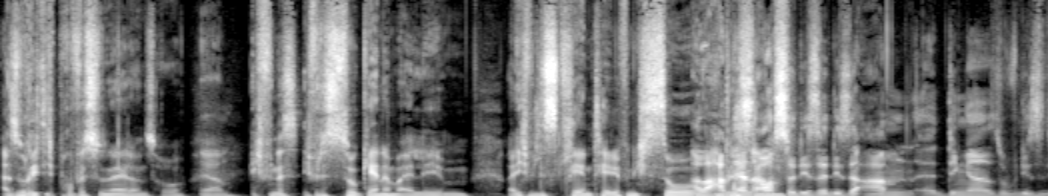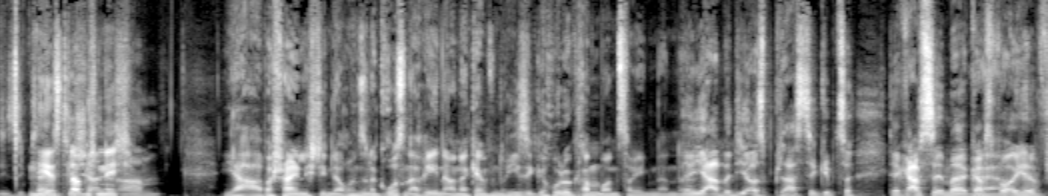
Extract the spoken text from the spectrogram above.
Also richtig professionell und so. Ja. Ich würde das, ich würd das so gerne mal erleben. Weil ich will das Klientel, finde ich so. Aber haben die dann auch so diese, diese Arm-Dinger, so diese, diese Nee, kleinen das glaub Tische ich nicht. Ja, wahrscheinlich stehen die auch in so einer großen Arena und da kämpfen riesige Hologrammmonster gegeneinander. Naja, aber die aus Plastik gibt's ja. Da gab's ja immer, gab's Ja, bei ja. euch in der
